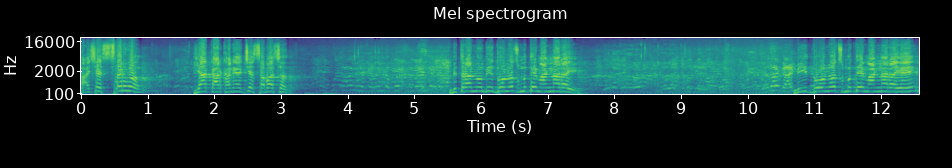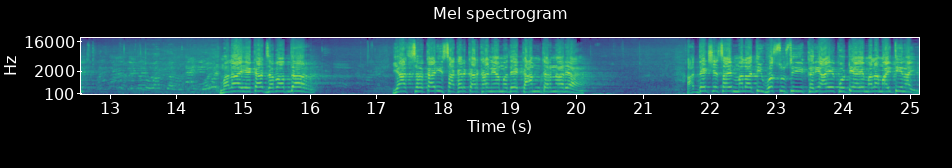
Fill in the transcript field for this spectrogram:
असे सर्व या कारखान्याचे सभासद मित्रांनो मी दोनच मुद्दे मांडणार आहे. मी दोनच मुद्दे मांडणार आहे. मला एका जबाबदार या सहकारी साखर कारखान्यामध्ये काम करणाऱ्या अध्यक्ष साहेब मला ती वस्तुस्थिती खरी आहे खोटी आहे मला माहिती नाही.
